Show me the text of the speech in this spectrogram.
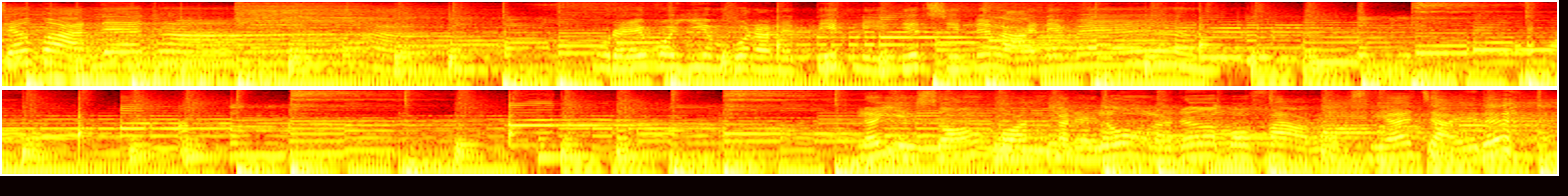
เจ้าบานแน่ค่ะผู้ใดบ่ยิ้มผู้นั้นติดหนีติดสินได้หลายแน่แม่ ยอีกสองคนก็ได้ลงละเด้อบ่ฝ่าหรอกเสียใจเด้อ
